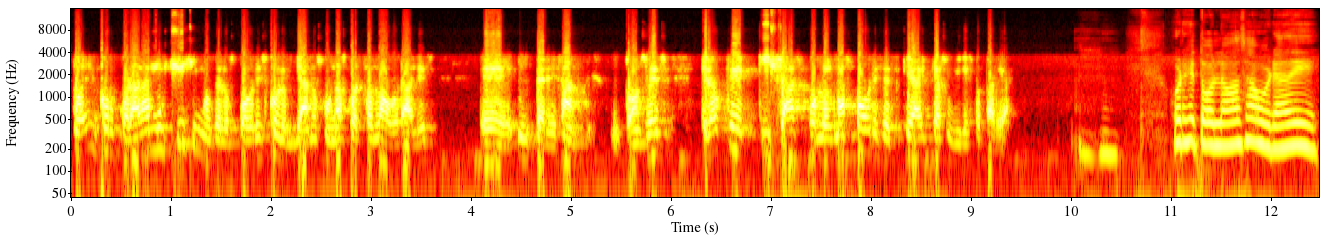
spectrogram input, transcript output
puede incorporar a muchísimos de los pobres colombianos a unas fuerzas laborales eh, interesantes. Entonces, creo que quizás por los más pobres es que hay que asumir esta tarea. Jorge, tú hablabas ahora de,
